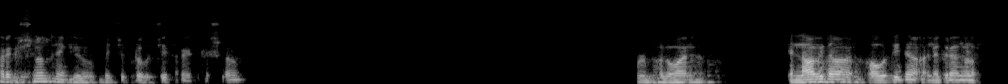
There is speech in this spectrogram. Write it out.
Hare Krishna thank you Prabhuji Hare Krishna. ഭഗവാൻ എല്ലാവിധ ഭൗതിക അനുഗ്രഹങ്ങളും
